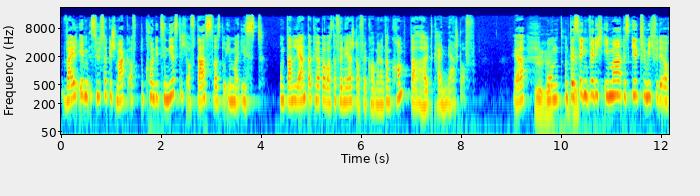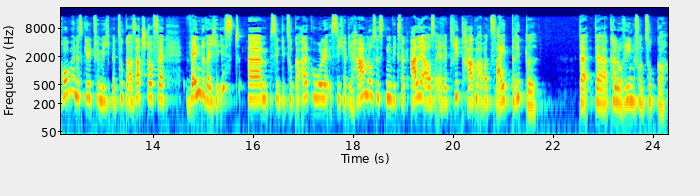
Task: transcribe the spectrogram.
Weil eben süßer Geschmack, auf, du konditionierst dich auf das, was du immer isst. Und dann lernt der Körper, was da für Nährstoffe kommen. Und dann kommt da halt kein Nährstoff. Ja, und, und deswegen würde ich immer, das gilt für mich für die Aromen, das gilt für mich bei Zuckerersatzstoffe. Wenn du welche isst, ähm, sind die Zuckeralkohole sicher die harmlosesten. Wie gesagt, alle außer Erythrit haben aber zwei Drittel der, der Kalorien von Zucker.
